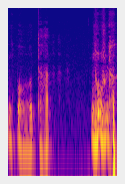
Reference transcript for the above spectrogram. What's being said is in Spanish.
Bota. Nulo.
